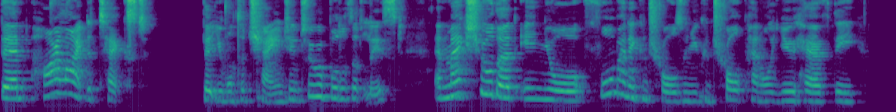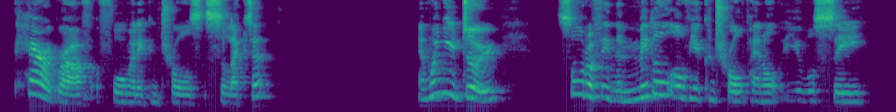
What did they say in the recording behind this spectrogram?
then highlight the text that you want to change into a bulleted list and make sure that in your formatting controls in your control panel you have the paragraph formatting controls selected. And when you do, sort of in the middle of your control panel, you will see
